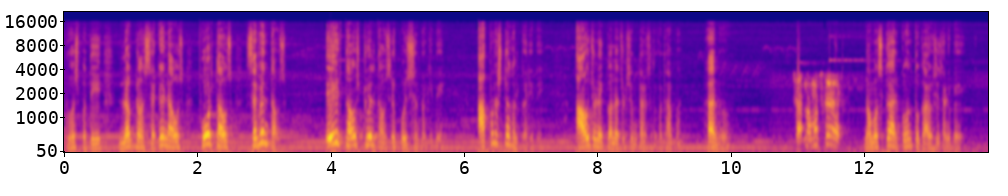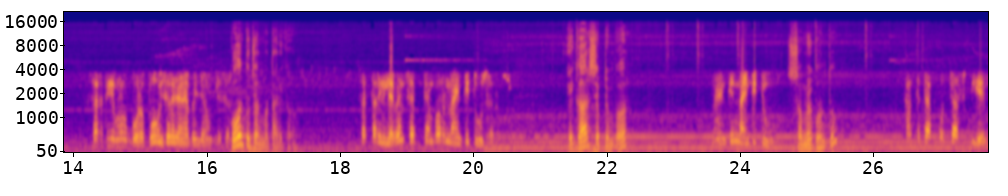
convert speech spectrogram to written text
বৃহস্পতি লগ্ন second house fourth house seventh house eight house twelve হাউসে পজিশন রাখবে আপনার স্ট্রগল করবে আউ জনে কলেজ অনেক তাঙ্ক সহ কথা হবা হ্যালো স্যার নমস্কার নমস্কার কুহতু কাহ বিষয়ে জাঁবে স্যার টিকে মো বড় পুয় বিষয়ে জাঁয়া চাহুলি স্যার কুহতু জন্ম তারিখ স্যার তার eleven September ninety two sir এগার সেপ্টেম্বর নাইনটিন নাইনটি টু সময় কুহতু সাতটা পচাশ পিএম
